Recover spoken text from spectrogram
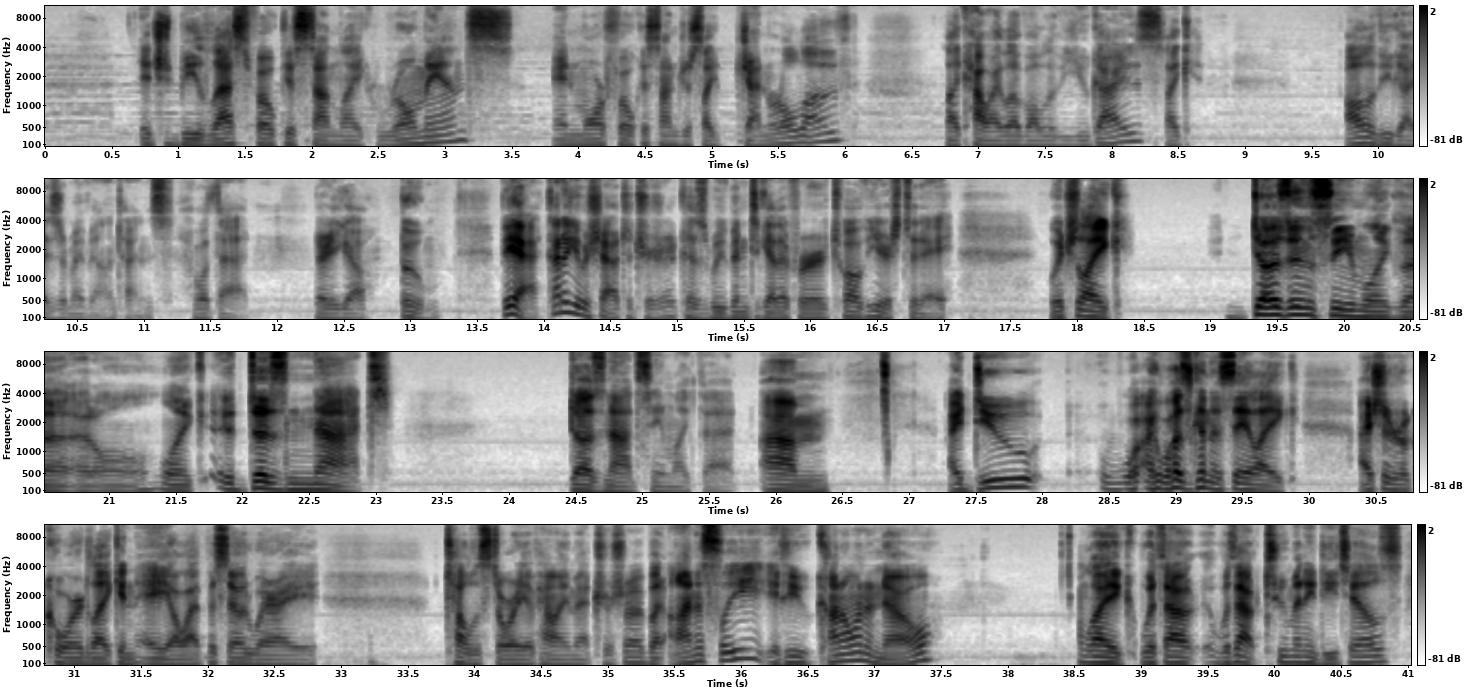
it should be less focused on like romance and more focused on just like general love like how I love all of you guys. Like all of you guys are my Valentines. How about that? There you go. Boom. But yeah, gotta give a shout out to Trisha because we've been together for 12 years today, which like doesn't seem like that at all. Like it does not, does not seem like that. Um, I do. I was gonna say like I should record like an AO episode where I tell the story of how I met Trisha. But honestly, if you kind of want to know, like without without too many details,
